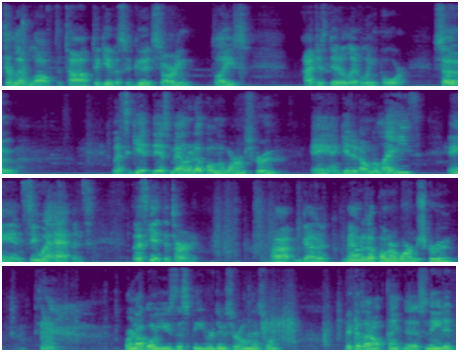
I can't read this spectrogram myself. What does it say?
to level off the top to give us a good starting place, I just did a leveling pour. So let's get this mounted up on the worm screw and get it on the lathe and see what happens. Let's get to turning. All right, we got it mounted up on our worm screw. We're not going to use the speed reducer on this one because I don't think that it's needed.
